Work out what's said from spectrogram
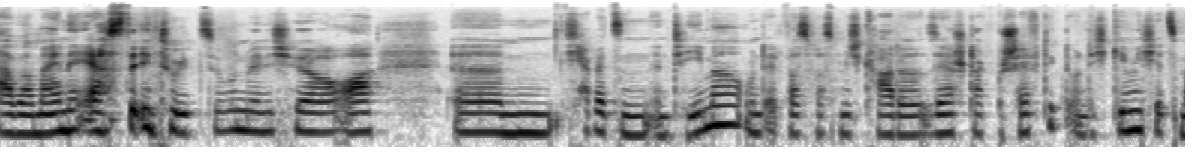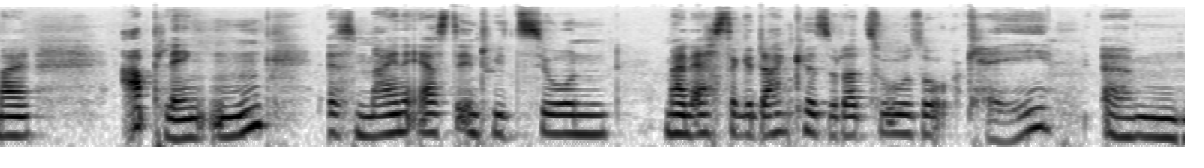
aber meine erste Intuition, wenn ich höre, oh, ähm, ich habe jetzt ein, ein Thema und etwas, was mich gerade sehr stark beschäftigt und ich gehe mich jetzt mal ablenken, ist meine erste Intuition, mein erster Gedanke so dazu, so, okay, ähm,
